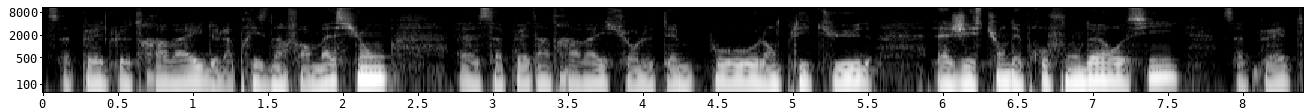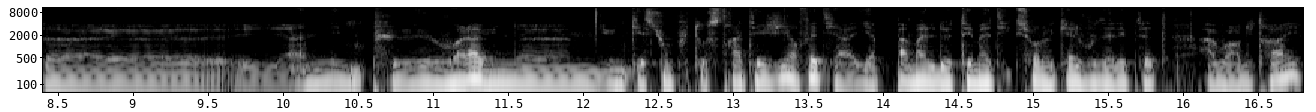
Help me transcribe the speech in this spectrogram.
ça peut être le travail de la prise d'information, euh, ça peut être un travail sur le tempo, l'amplitude, la gestion des profondeurs aussi, ça peut être euh, voilà une, une, question plutôt stratégie. En fait, il y a, pas mal de thématiques sur lesquelles vous allez peut-être avoir du travail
